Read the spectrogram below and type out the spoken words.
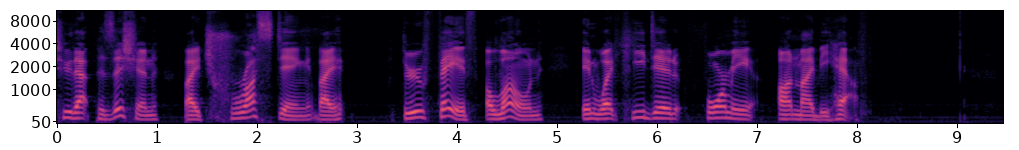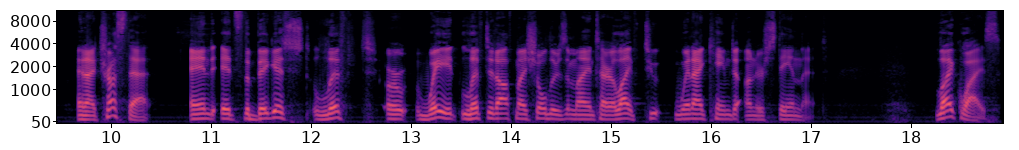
to that position by trusting by through faith alone in what he did for me on my behalf. And I trust that. And it's the biggest lift or weight lifted off my shoulders in my entire life to when I came to understand that. Likewise,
